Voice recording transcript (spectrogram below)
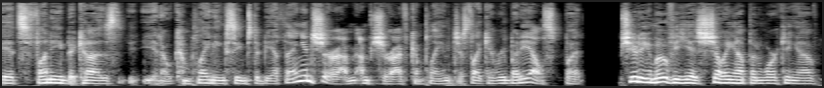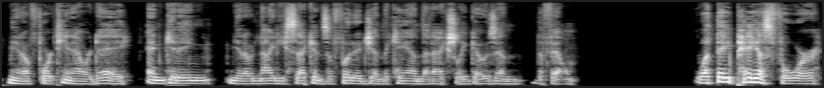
It's funny because, you know, complaining seems to be a thing. And sure, I'm, I'm sure I've complained just like everybody else, but shooting a movie is showing up and working a you know 14 hour day and getting you know 90 seconds of footage in the can that actually goes in the film. What they pay us for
